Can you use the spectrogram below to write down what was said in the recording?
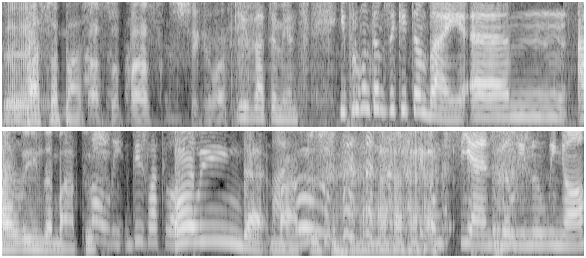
eh, Passo a passo. passo a passo que se chega lá. Exatamente. E perguntamos aqui também. ahm, à- Olinda Matos. Oli- diz lá tu, Olinda Matos. é comerciante ali no Linhó.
